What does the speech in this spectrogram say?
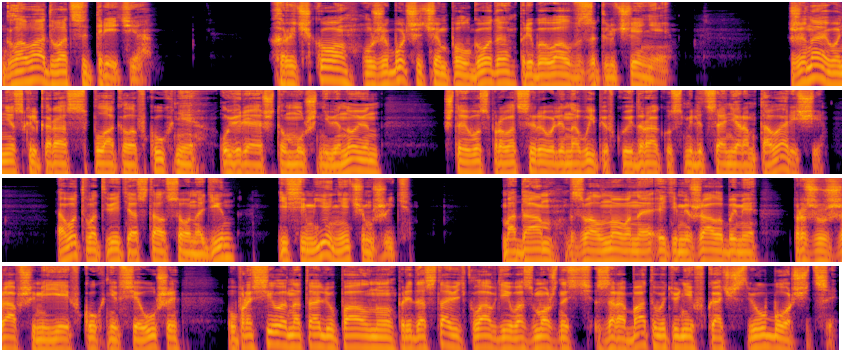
Глава 23. Хрычко уже больше чем полгода пребывал в заключении. Жена его несколько раз плакала в кухне, уверяя, что муж невиновен, что его спровоцировали на выпивку и драку с милиционером товарищи, а вот в ответе остался он один, и семье нечем жить. Мадам, взволнованная этими жалобами, прожужжавшими ей в кухне все уши, упросила Наталью Павловну предоставить Клавдии возможность зарабатывать у них в качестве уборщицы.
